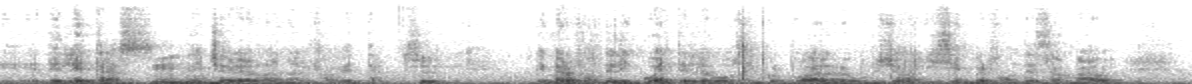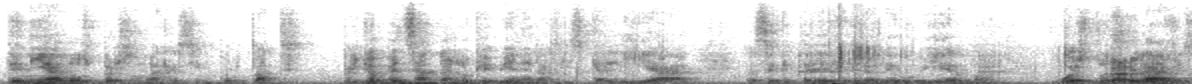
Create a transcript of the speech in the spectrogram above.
eh, de letras, de hecho era un analfabeta, primero fue un delincuente, luego se incorporó a la revolución y siempre fue un desarmado, tenía dos personajes importantes. Yo pensando en lo que viene la Fiscalía, la Secretaría General de Gobierno, puestos claves.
